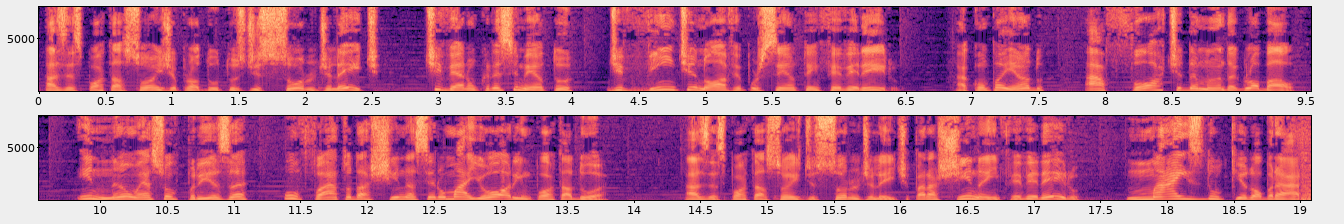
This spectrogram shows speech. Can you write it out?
As exportações de produtos de soro de leite tiveram crescimento de 29% em fevereiro, acompanhando a forte demanda global. E não é surpresa o fato da China ser o maior importador. As exportações de soro de leite para a China em fevereiro mais do que dobraram.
